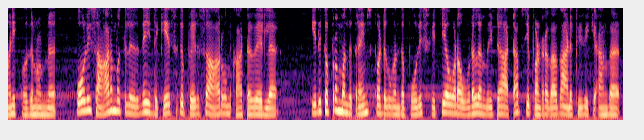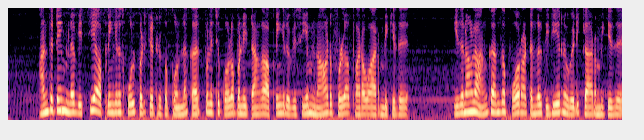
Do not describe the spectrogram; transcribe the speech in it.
மணி பதினொன்று போலீஸ் ஆரம்பத்திலிருந்தே இந்த கேஸுக்கு பெருசாக ஆர்வம் காட்டவே இல்லை. இதுக்கப்புறம் அந்த கிரைம் ஸ்பாட்டுக்கு வந்த போலீஸ் வித்யாவோட உடலை மீட்டு அட்டாப்சி பண்ணுறதுக்காக அனுப்பி வைக்கிறாங்க. அந்த டைமில் வித்யா அப்படிங்கிற ஸ்கூல் படிச்சுட்டு இருக்க பொண்ணை கற்பழித்து கொலை பண்ணிட்டாங்க அப்படிங்கிற விஷயம் நாடு ஃபுல்லாக பரவ ஆரம்பிக்குது. இதனால் அங்கங்கே போராட்டங்கள் திடீர்னு வெடிக்க ஆரம்பிக்குது.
